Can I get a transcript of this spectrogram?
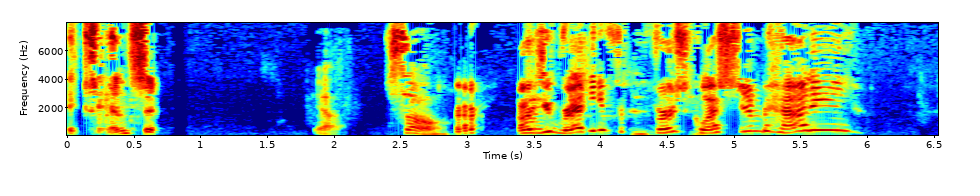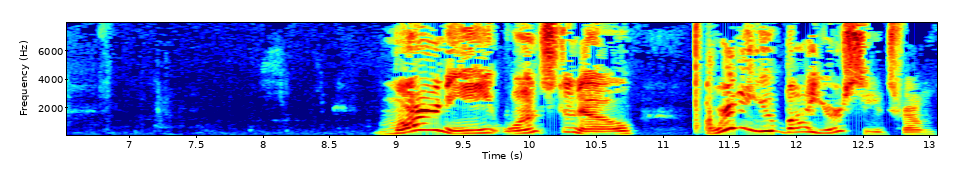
Expensive. Yeah. So Are you ready for the first question, Patty? Marnie wants to know, where do you buy your seeds from?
